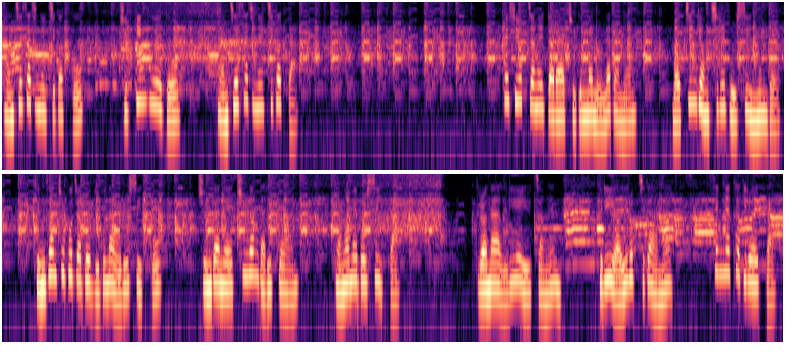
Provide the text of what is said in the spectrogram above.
단체 사진을 찍었고, 줍깅 후에도 단체 사진을 찍었다. 해수욕장을 따라 조금만 올라가면 멋진 경치를 볼 수 있는데 등산 초보자도 누구나 오를 수 있고 중간에 출렁다리 또한 경험해 볼 수 있다. 그러나 우리의 일정은 그리 여유롭지가 않아 생략하기로 했다.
